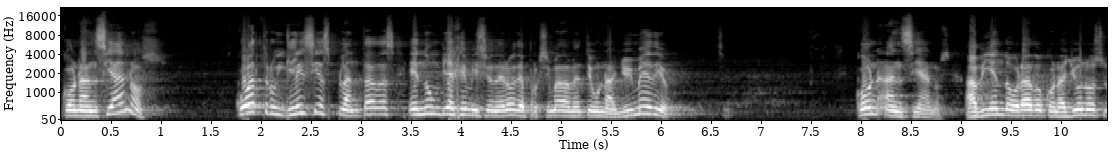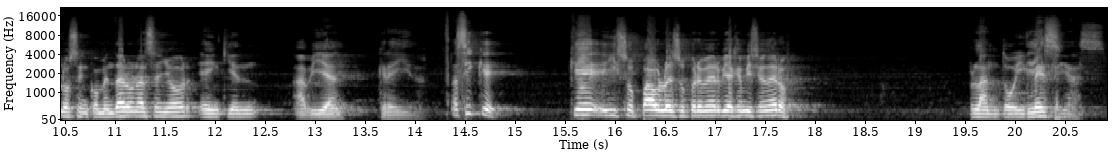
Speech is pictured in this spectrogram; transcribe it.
Con ancianos. Cuatro iglesias plantadas en un viaje misionero de aproximadamente un año y medio. Con ancianos. Habiendo orado con ayunos, los encomendaron al Señor en quien habían creído. Así que, ¿qué hizo Pablo en su primer viaje misionero? Plantó iglesias.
